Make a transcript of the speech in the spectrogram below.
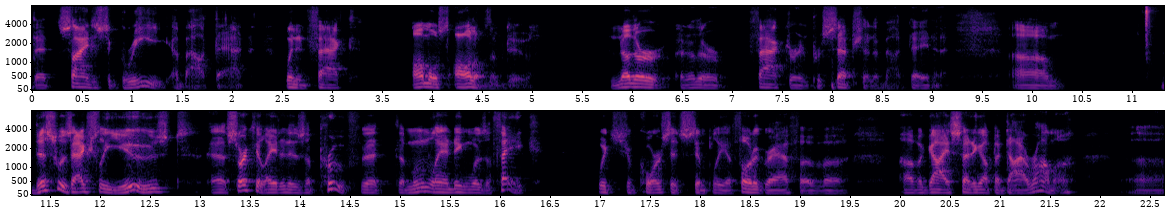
that scientists agree about that when in fact almost all of them do. Another another factor in perception about data. Um, this was actually used, uh, circulated as a proof that the moon landing was a fake, which of course it's simply a photograph of a, of a guy setting up a diorama uh,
